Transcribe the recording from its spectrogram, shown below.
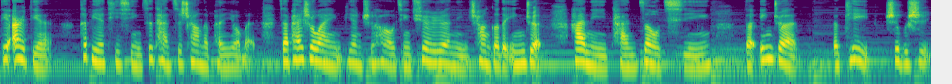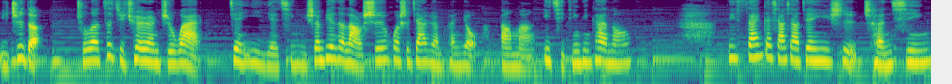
第二点，特别提醒自弹自唱的朋友们，在拍摄完影片之后，请确认你唱歌的音准和你弹奏琴的音准的 key 是不是一致的。除了自己确认之外，建议也请你身边的老师或是家人朋友帮忙一起听听看哦。第三个小小建议是诚心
